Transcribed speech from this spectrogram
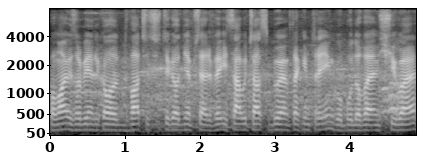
Po maju zrobiłem tylko 2 czy 3 tygodnie przerwy i cały czas byłem w takim treningu, budowałem siłę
